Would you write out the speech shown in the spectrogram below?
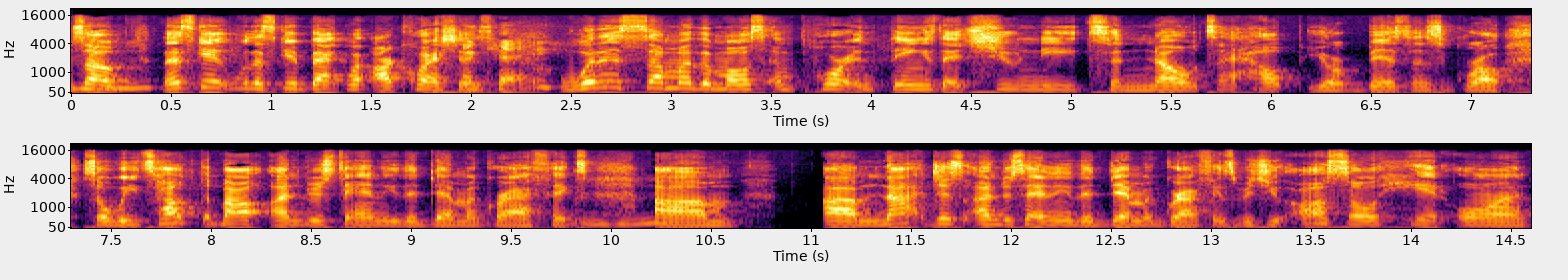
So let's get let's get back with our questions. Okay. What is some of the most important things that you need to know to help your business grow? So we talked about understanding the demographics. Um, um, not just understanding the demographics, but you also hit on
